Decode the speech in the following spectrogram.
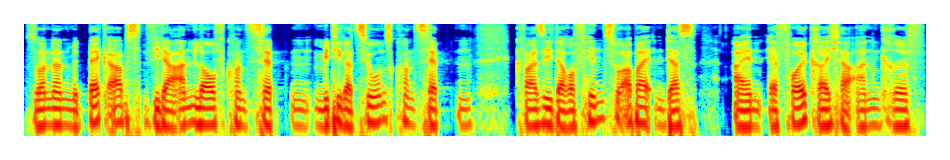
sondern mit Backups, Wiederanlaufkonzepten, Mitigationskonzepten quasi darauf hinzuarbeiten, dass ein erfolgreicher Angriff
